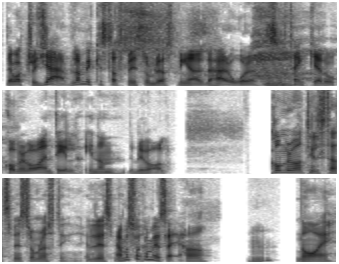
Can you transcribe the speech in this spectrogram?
det har varit så jävla mycket statsministeromröstningar det här året. Så Mm. tänker jag då, kommer det vara en till innan det blir val? Kommer det vara en till statsministeromröstning? Är det det som Ja, men så kan man ju säga. Ja. Mm. Nej.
